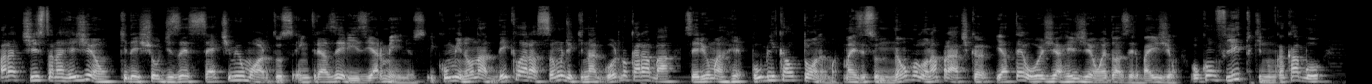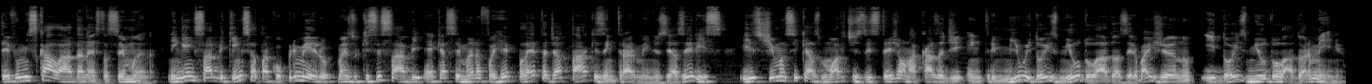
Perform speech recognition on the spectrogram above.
separatista na região, que deixou 17 mil mortos entre azeris e armênios, e culminou na declaração de que Nagorno-Karabakh seria uma república autônoma, mas isso não rolou na prática e até hoje a região é do Azerbaijão. O conflito, que nunca acabou, teve uma escalada nesta semana. Ninguém sabe quem se atacou primeiro, mas o que se sabe é que a semana foi repleta de ataques entre armênios e azeris, e estima-se que as mortes estejam na casa de entre mil e dois mil do lado azerbaijano e dois mil do lado armênio.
